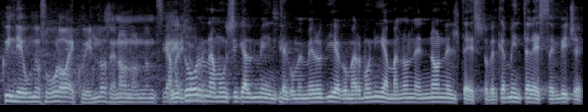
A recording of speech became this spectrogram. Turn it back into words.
quindi è uno solo, è quello, se no non, non si chiama Ritorna musicalmente come melodia, come armonia, ma non, è- non nel testo, perché a me interessa invece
